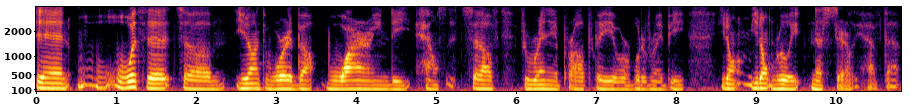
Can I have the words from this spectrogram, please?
and with it um, you don't have to worry about wiring the house itself if you're renting a property or whatever it may be. You don't you don't really necessarily have that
